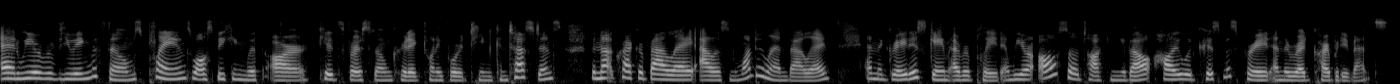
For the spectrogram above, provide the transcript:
And we are reviewing the film's planes while speaking with our Kids First Film Critic 2014 contestants, the Nutcracker Ballet, Alice in Wonderland Ballet, and the greatest game ever played. And we are also talking about Hollywood Christmas Parade and the red carpet events.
